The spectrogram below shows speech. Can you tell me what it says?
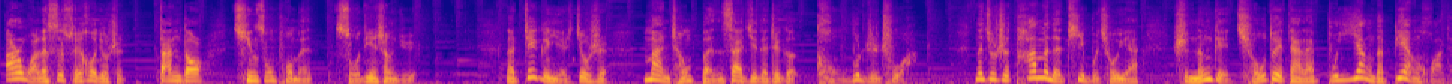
阿尔瓦雷斯随后就是单刀轻松破门锁定胜局。那这个也就是曼城本赛季的这个恐怖之处啊，那就是他们的替补球员是能给球队带来不一样的变化的。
